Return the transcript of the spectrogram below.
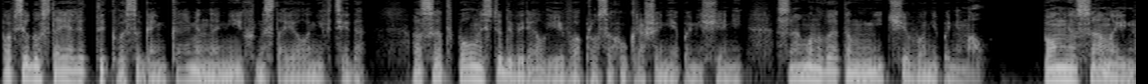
Повсюду стояли тыквы с огоньками, на них настояла нефтида. А Сет полностью доверял ей в вопросах украшения помещений. Сам он в этом ничего не понимал. «Помню самый,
